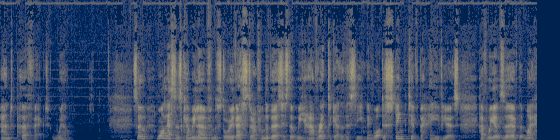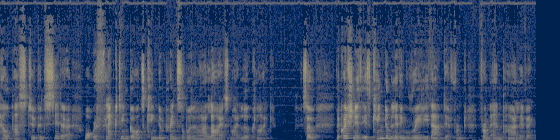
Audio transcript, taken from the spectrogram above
and perfect will. So, what lessons can we learn from the story of Esther and from the verses that we have read together this evening? What distinctive behaviours have we observed that might help us to consider what reflecting God's kingdom principles in our lives might look like? So, the question is Is kingdom living really that different from empire living?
